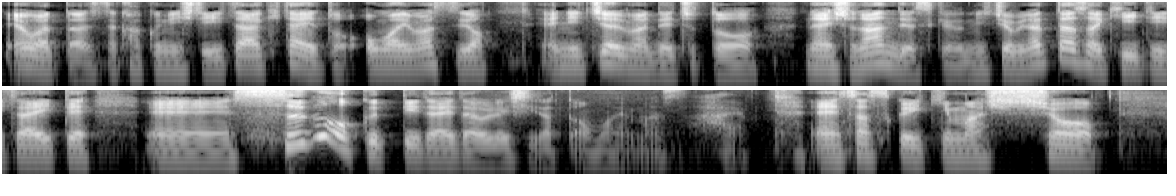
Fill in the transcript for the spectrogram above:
よかったらですね、確認していただきたいと思いますよ。え日曜日までちょっと内緒なんですけど、日曜日になったらそれ聞いていただいて、えすぐ送っていただいたら嬉しいなと思います。はい。え早速行きましょう。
